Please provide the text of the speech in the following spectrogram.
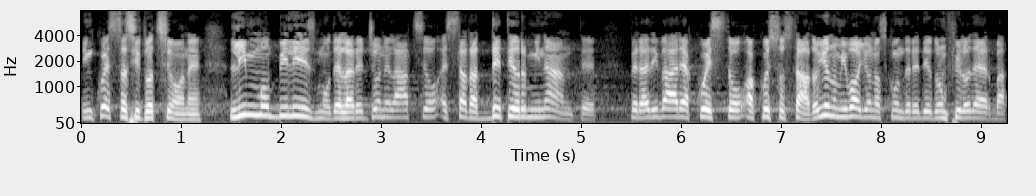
in questa situazione. L'immobilismo della Regione Lazio è stata determinante per arrivare a questo, a questo, stato. Io non mi voglio nascondere dietro un filo d'erba,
